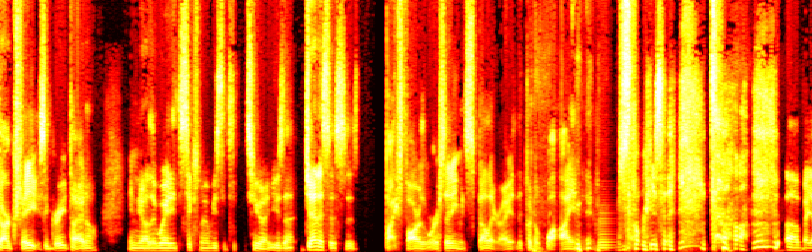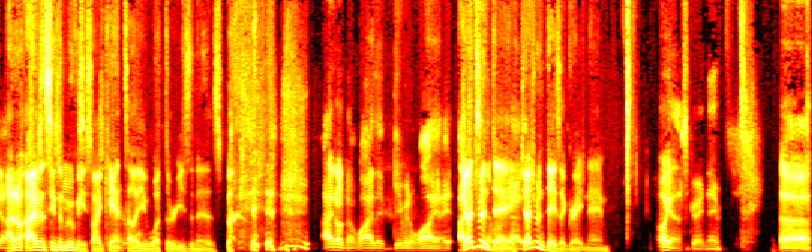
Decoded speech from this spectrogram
Dark Fate is a great title, and you know they waited six movies to to uh, use that. Genisys is by far the worst. They didn't even spell it right. They put a Y in it for some reason. uh, but yeah, I don't. I haven't seen the movie, so I can't tell you what the reason is. But I don't know why they gave it a Y. I, I Judgment movie Day. Judgment Day is a great name. Oh yeah, that's a great name. Uh,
